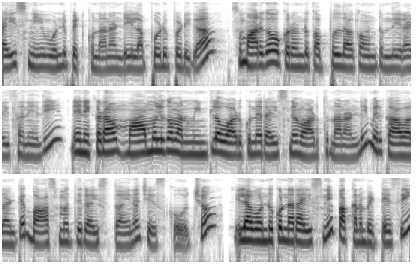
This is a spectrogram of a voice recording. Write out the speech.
రైస్ని వండి పెట్టుకున్నానండి. ఇలా పొడి పొడిగా. సుమారుగా ఒక రెండు కప్పుల దాకా ఉంటుంది రైస్ అనేది. నేను ఇక్కడ మామూలుగా మనం ఇంట్లో వాడుకునే రైస్నే వాడుతున్నానండి. మీరు కావాలంటే బాస్మతి రైస్తో అయినా చేసుకోవచ్చు. ఇలా వండుకున్న రైస్ని పక్కన పెట్టేసి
